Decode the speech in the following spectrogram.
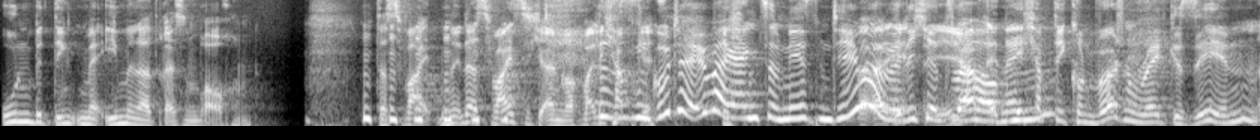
unbedingt mehr E-Mail-Adressen brauchen. Das, wei nee, das weiß ich einfach, weil Das ich ist habe ein guter Übergang zum nächsten Thema, würde ich jetzt ja, behaupten. nee, ich habe die Conversion Rate gesehen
